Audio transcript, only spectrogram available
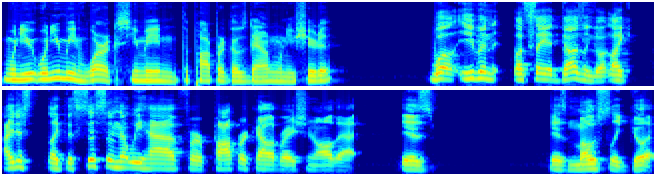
When you when you mean works, you mean the popper goes down when you shoot it? Well, even let's say it doesn't go like I just like the system that we have for popper calibration and all that is is mostly good.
